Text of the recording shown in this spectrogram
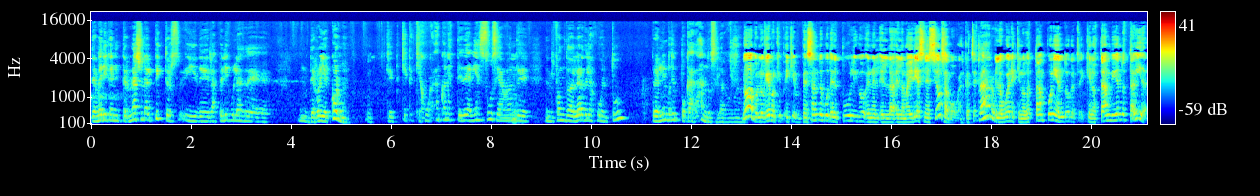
de American International Pictures y de las películas de, de Roger Corman, que, que, que jugaban con esta idea bien sucia, man, de, en el fondo, de hablar de la juventud, pero al mismo tiempo cagándosela. po. No, por lo que es, porque es que pensando puta, en el público, en, el- en, la, en la mayoría silenciosa, po, ¿cachai? Claro. En los buenos que no lo están poniendo, ¿cachai? Que no están viviendo esta vida.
